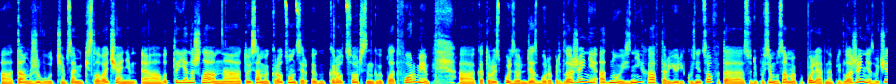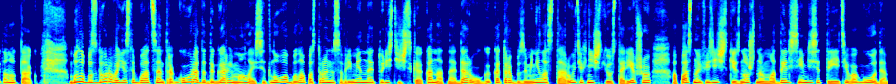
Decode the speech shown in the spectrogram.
там живут, чем сами кисловодчане. Вот я нашла на той самой э, краудсорсинговой платформе, которую использовали для сбора предложений, одно из них, автор Юрий Кузнецов, это, судя по всему, самое популярное предложение, звучит оно так. Было бы здорово, если бы от центра города до горы Малое Седло была построена современная туристическая канатная дорога, которая бы заменила старую, технически устаревшую, опасную физически изношенную модель 73 года.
